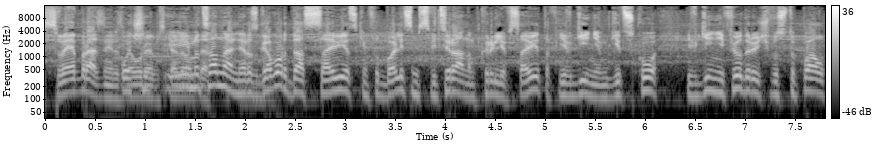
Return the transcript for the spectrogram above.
своеобразный разговор, Очень я бы сказал. эмоциональный да. разговор, да, с советским футболистом, с ветераном Крыльев Советов Евгением Гицко. Евгений Федорович выступал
